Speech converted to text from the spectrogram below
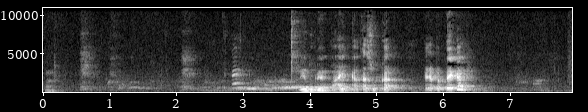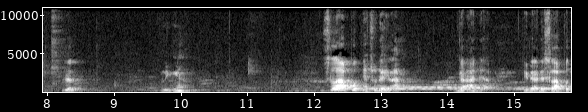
Hmm. ini durian pahit kakak suka. Kayak pete kan? Selaputnya sudah hilang, nggak ada, tidak ada selaput.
